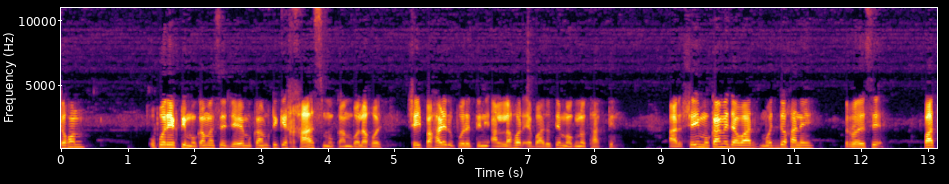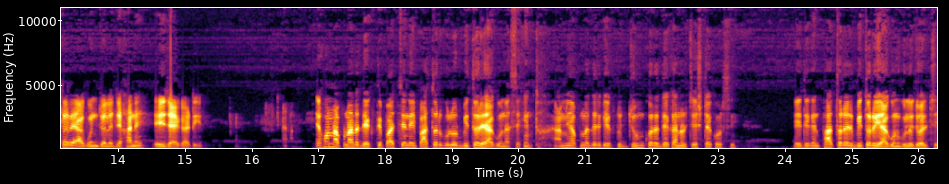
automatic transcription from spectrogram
তখন উপরে একটি মোকাম আছে, যে মোকামটিকে খাস মোকাম বলা হয়। সেই পাহাড়ের উপরে তিনি আল্লাহর এবাদতে মগ্ন থাকতেন। আর সেই মোকামে যাওয়ার মধ্যখানে রয়েছে পাথরে আগুন জ্বলে যেখানে এই জায়গাটি। এখন আপনারা দেখতে পাচ্ছেন এই পাথরগুলোর ভিতরে আগুন আছে কিন্তু। আমি আপনাদেরকে একটু জুম করে দেখানোর চেষ্টা করছি। এই দেখেন পাথরের ভিতরেই আগুনগুলো জ্বলছে।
